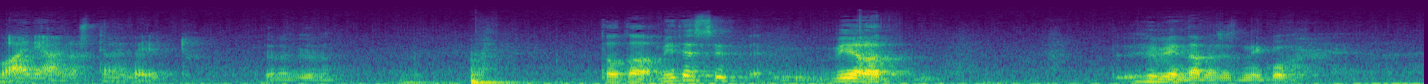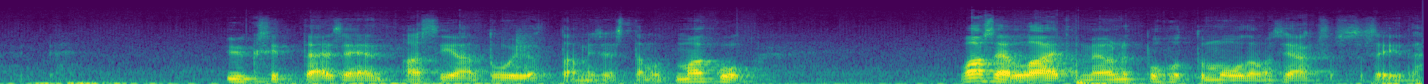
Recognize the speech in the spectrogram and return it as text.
Vain ja ainoastaan hyvä juttu. Kyllä, kyllä. Tota, miten sitten vielä hyvin tämmöisestä niinku yksittäiseen asiaan tuijottamisesta, mutta Maku, vasen laita, me on nyt puhuttu muutamassa jaksossa siitä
